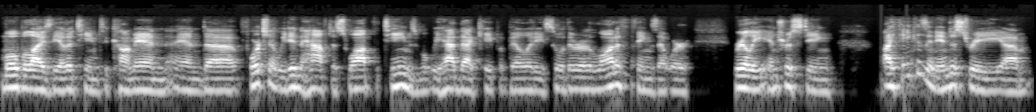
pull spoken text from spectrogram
mobilize the other team to come in. And uh, fortunately, we didn't have to swap the teams, but we had that capability. So there were a lot of things that were really interesting. I think as an industry, um,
